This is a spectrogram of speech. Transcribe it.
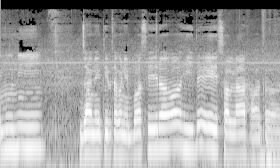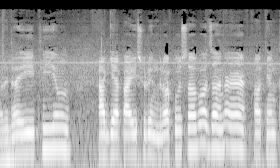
मुनि। जाने तीर्थ पनि बसेर अहिले सल्लाह गर्दै थियौँ। आज्ञा पाई सुरेन्द्रको सबजना अत्यन्त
